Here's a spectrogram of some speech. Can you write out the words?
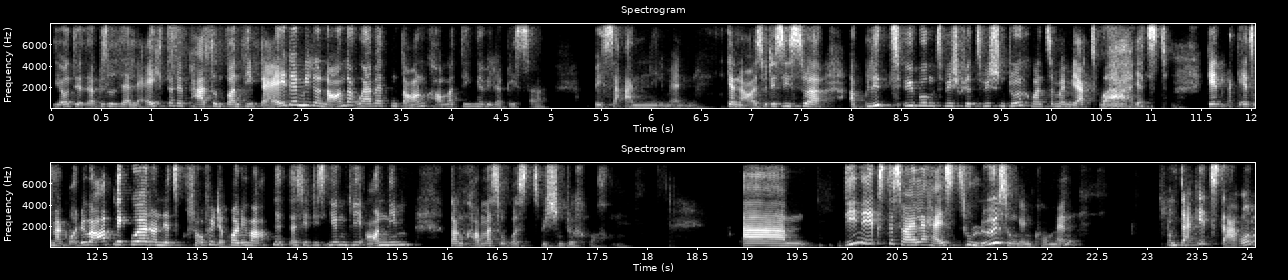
ja, der, ein bisschen der leichtere Part. Und wenn die beide miteinander arbeiten, dann kann man Dinge wieder besser, besser annehmen. Genau, also das ist so eine, Blitzübung für zwischendurch, wenn du einmal merkt, wow, jetzt geht es mir gerade überhaupt nicht gut und jetzt schaffe ich da gerade überhaupt nicht, dass ich das irgendwie annehme, dann kann man sowas zwischendurch machen. Ähm, die nächste Säule heißt zu Lösungen kommen. Und da geht es darum,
